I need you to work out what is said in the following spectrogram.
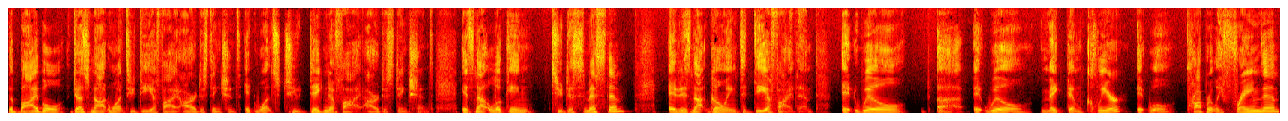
The Bible does not want to deify our distinctions. It wants to dignify our distinctions. It's not looking to dismiss them. It is not going to deify them. It will uh, it will make them clear. It will properly frame them,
